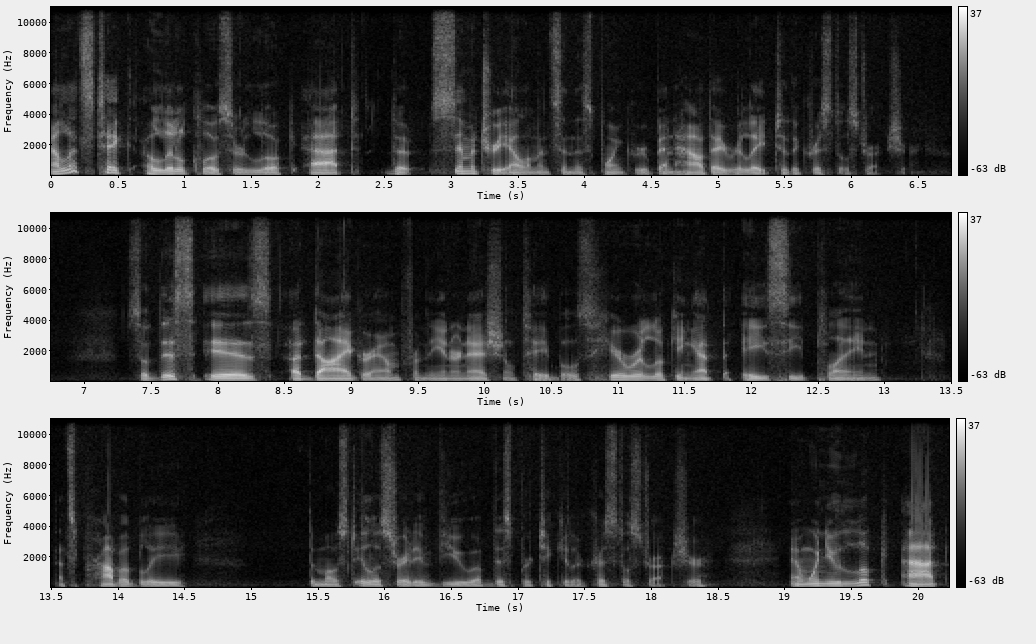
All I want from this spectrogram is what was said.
Now let's take a little closer look at the symmetry elements in this point group and how they relate to the crystal structure. So this is a diagram from the international tables. Here we're looking at the AC plane. That's probably the most illustrative view of this particular crystal structure. And when you look at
